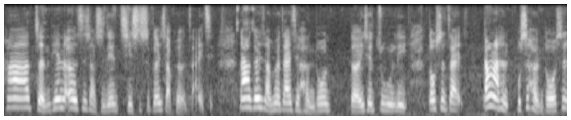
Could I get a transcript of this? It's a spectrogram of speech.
她整天的二十四小时间其实是跟小朋友在一起。那她跟小朋友在一起，很多的一些注意力都是在。当然很不是很多，是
